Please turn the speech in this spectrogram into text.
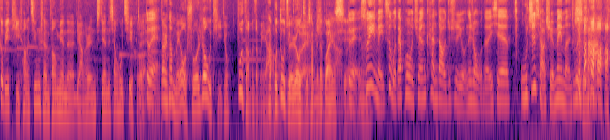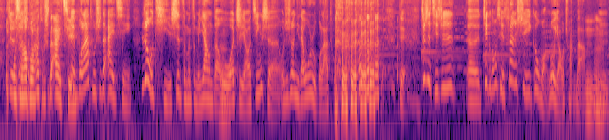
特别提倡精神方面的两个人之间的相互契合。对，但是他没有说肉体就不怎么怎么样，他不杜绝肉体上面的关系。对，所以每次我在朋友圈看到就是有那种我的一些无知小学妹们就会发，就是我想要柏拉图式的爱情，对，柏拉图式的爱情，肉体是怎么怎么样的，我只要精神，我就说你在侮辱柏拉图。对，就是其实。呃，这个东西算是一个网络谣传吧。嗯嗯。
